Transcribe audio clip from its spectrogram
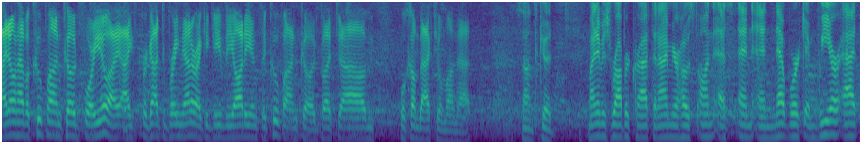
I don't have a coupon code for you. I, I, forgot to bring that, or I could give the audience a coupon code, but um, we'll come back to them on that. Sounds good. My name is Robert Kraft, and I'm your host on SNN Network, and we are at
